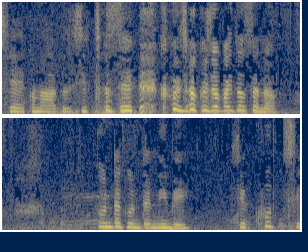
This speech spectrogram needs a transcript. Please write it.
সে এখনও আপেল ছিটতেছে, খুঁজো খুঁজো পাইতেছে না। কোনটা কোনটা নিবে? সে খুঁজছে।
